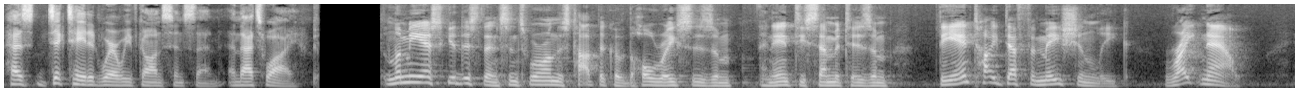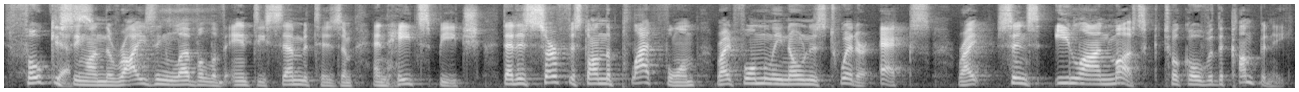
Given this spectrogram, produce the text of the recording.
has dictated where we've gone since then. And that's why. Let me ask you this then, since we're on this topic of the whole racism and anti Semitism the Anti Defamation League, right now, is focusing Yes. on the rising level of anti Semitism and hate speech that has surfaced on the platform, right, formerly known as Twitter, X, right, since Elon Musk took over the company.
